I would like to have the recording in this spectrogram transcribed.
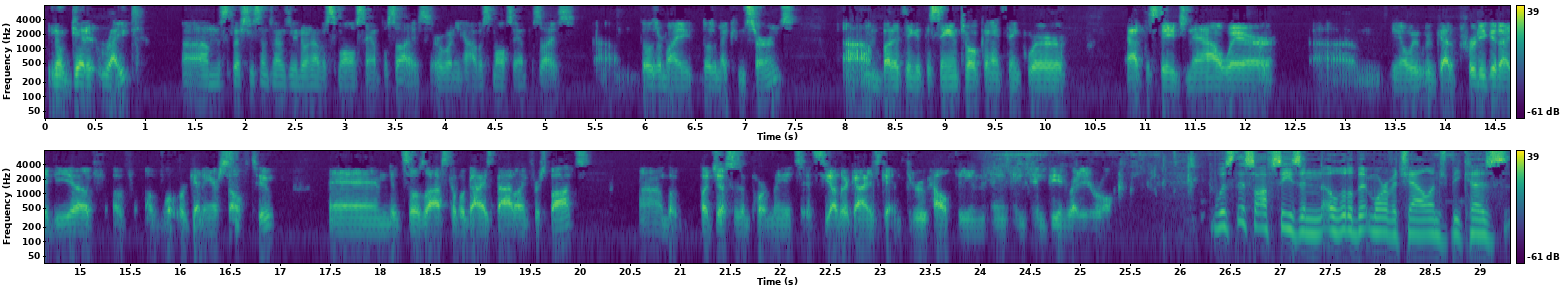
you know, get it right. Um, especially sometimes when you don't have a small sample size, or when you have a small sample size. Um, those are my those are my concerns. Um, but I think at the same token, I think we're at the stage now where um, you know we, have got a pretty good idea of, of, of what we're getting ourselves to and it's those last couple guys battling for spots. Um, but but just as importantly, it's it's the other guys getting through healthy and, and, and being ready to roll. Was this offseason a little bit more of a challenge because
